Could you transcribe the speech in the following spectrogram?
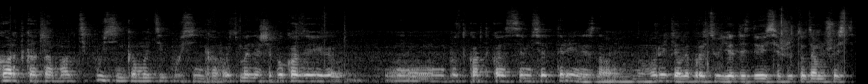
Відеокартка там маціпусінька, маціпусінька. Ось в мене ще показує м, посткартка 73, не знаю. Горить, але працює. Я десь дивився, що то там щось.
